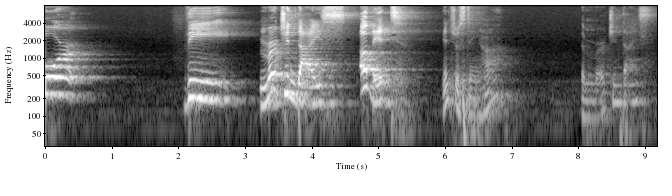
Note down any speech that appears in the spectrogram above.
For the merchandise of it, interesting, huh? The merchandise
